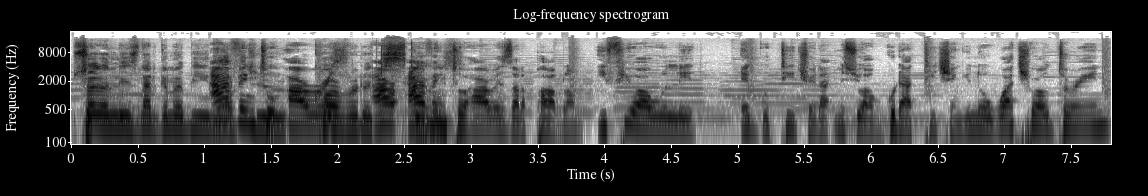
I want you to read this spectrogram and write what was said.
certainly is not going to be enough having to two hours cover the ha- having two hours is not a problem if you are really a good teacher that means you are good at teaching you know what you are doing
